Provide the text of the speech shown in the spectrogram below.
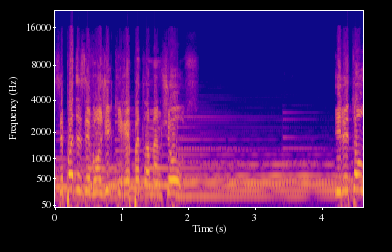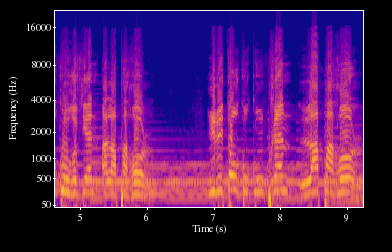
Ce pas des évangiles qui répètent la même chose. Il est temps qu'on revienne à la parole. Il est temps qu'on comprenne la parole.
